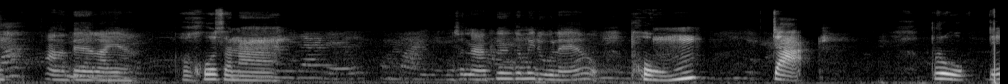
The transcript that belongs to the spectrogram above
อะอะมันเป็นอะไรอะขอโฆษณา โฆษณาเพื่อนก็ไม่ดูแล้ว ผมจะปลูกเดี๋ย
